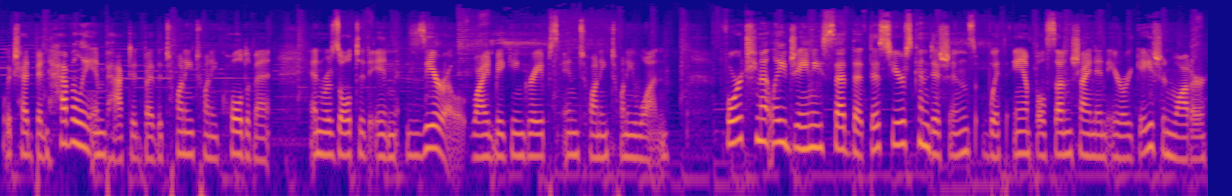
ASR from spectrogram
which had been heavily impacted by the 2020 cold event and resulted in zero winemaking grapes in 2021. Fortunately, Jamie said that this year's conditions, with ample sunshine and irrigation water,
